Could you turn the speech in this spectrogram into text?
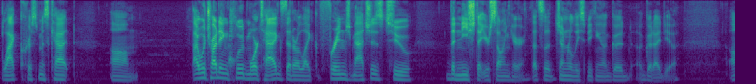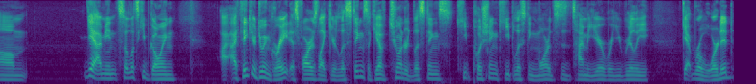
black Christmas cat? Um, I would try to include more tags that are like fringe matches to the niche that you're selling here. That's a generally speaking a good a good idea. Um, yeah, I mean, so let's keep going. I, think you're doing great as far as like your listings. Like you have 200 listings. Keep pushing. Keep listing more. This is the time of year where you really get rewarded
